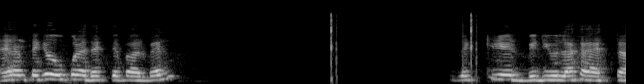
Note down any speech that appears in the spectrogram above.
এখান থেকে উপরে দেখতে পারবেন যে ক্রিয়েট ভিডিও লেখা একটা।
